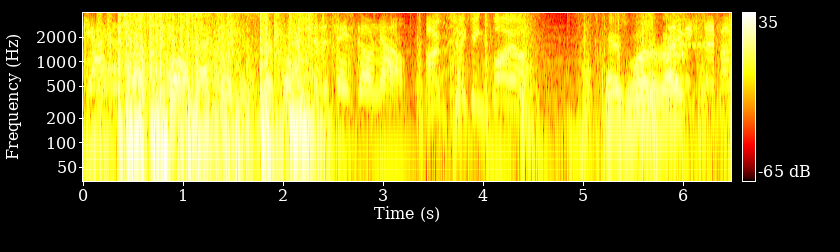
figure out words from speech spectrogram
Gas is Let's crawl back towards the circle. Head to the safe zone now. I'm taking fire. There's one on the right. Enemy sniper.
